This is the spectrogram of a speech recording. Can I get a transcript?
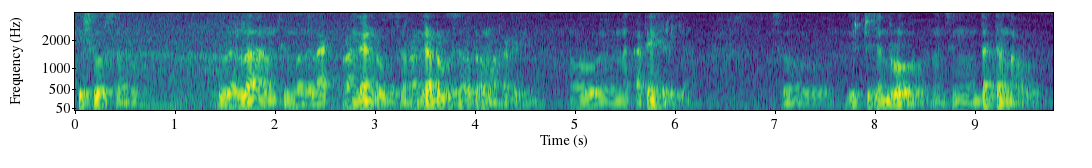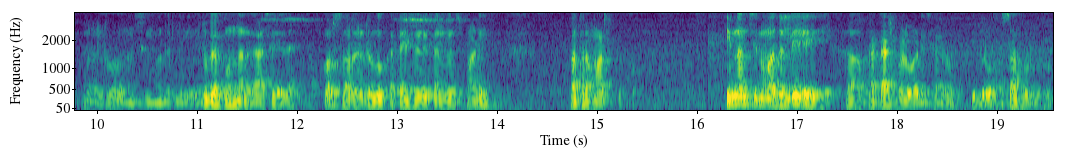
ಕಿಶೋರ್ ಸರು, ಇವರೆಲ್ಲ ನಮ್ಮ ಸಿನಿಮಾದಲ್ಲಿ act Rangayana Raghu sir. Rangayana Raghu sir ಹತ್ರ ಮಾತಾಡಿದ್ದೀನಿ. ಅವರು ನನ್ನ ಕತೆ ಹೇಳಿಲ್ಲ. ಸೊ ಇಷ್ಟು ಜನರು ನನ್ನ ಸಿನಿಮಾ, ದತ್ತಣ್ಣ ಅವರು, ಇವರೆಲ್ಲರೂ ನನ್ನ ಸಿನಿಮಾದಲ್ಲಿ ಇರಬೇಕು ಅಂತ ನನಗೆ ಆಸೆ ಇದೆ. ಅಫ್ಕೋರ್ಸ್ ಅವರೆಲ್ಲರಿಗೂ ಕತೆ ಹೇಳಿ ಕನ್ವಿನ್ಸ್ ಮಾಡಿ ಪಾತ್ರ ಮಾಡಿಸ್ಬೇಕು. ಇನ್ನೊಂದು ಸಿನಿಮಾದಲ್ಲಿ ಪ್ರಕಾಶ್ ಬೆಳವಾಡಿ ಸರ್ ಇಬ್ಬರು ಹೊಸ ಹುಡುಗರು.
